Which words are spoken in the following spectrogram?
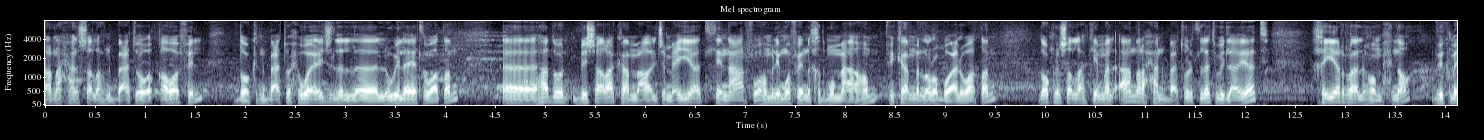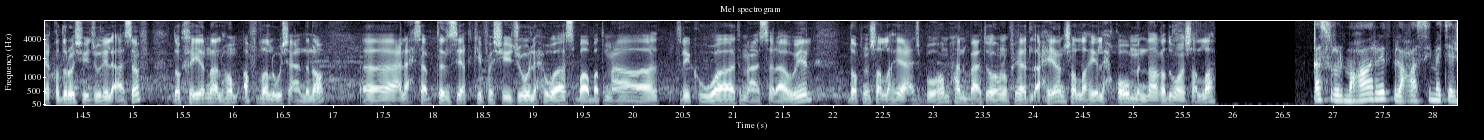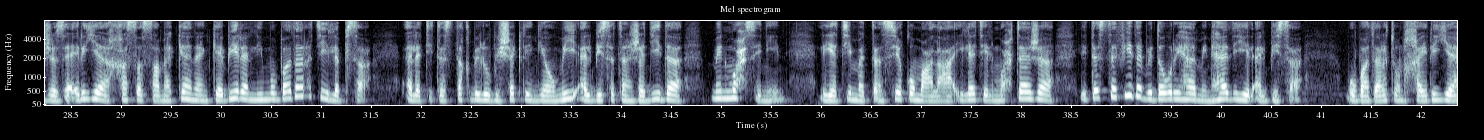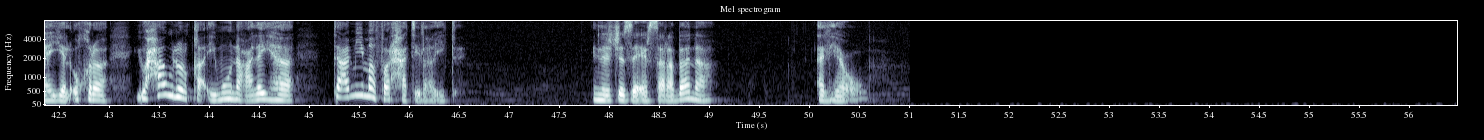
رانا إن شاء الله نبعثوا قوافل. donc نبعثوا حوايج لولايات الوطن. آه هادو بشراكة مع الجمعيات اللي نعرفوهم اللي موافقين نخدموا معاهم في كامل ربوع الوطن. donc إن شاء الله كيما الآن راح نبعثوا لثلاث ولايات. خيرنا لهم حنا فيك ما يقدروش يجوا للأسف. donc خيرنا لهم أفضل واش عندنا؟ آه على حساب التنسيق كيفاش يجوا الحوايج صبابط مع تريكوات مع سراويل. دونك إن شاء الله يعجبوهم حنبعثوهم في هذه الأحيان. إن شاء الله يلحقوا منا غدوة إن شاء الله. قصر المعارض بالعاصمة الجزائرية خصص مكانا كبيرا لمبادرة لبسة التي تستقبل بشكل يومي ألبسة جديدة من محسنين ليتم التنسيق مع العائلات المحتاجة لتستفيد بدورها من هذه الألبسة. مبادرة خيرية هي الأخرى يحاول القائمون عليها تعميم فرحة العيد. من الجزائر سربانا اليوم.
